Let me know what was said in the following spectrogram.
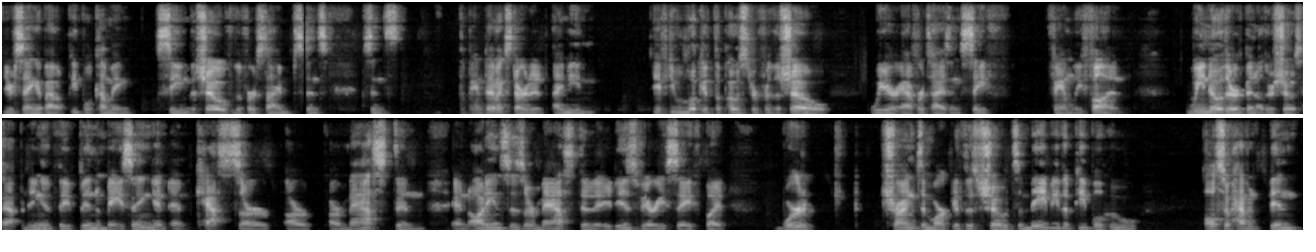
you're saying about people coming seeing the show for the first time since since the pandemic started i mean if you look at the poster for the show we are advertising safe family fun. We know there have been other shows happening and they've been amazing and, and casts are are are masked and and audiences are masked and it is very safe but we're trying to market this show to maybe the people who also haven't been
